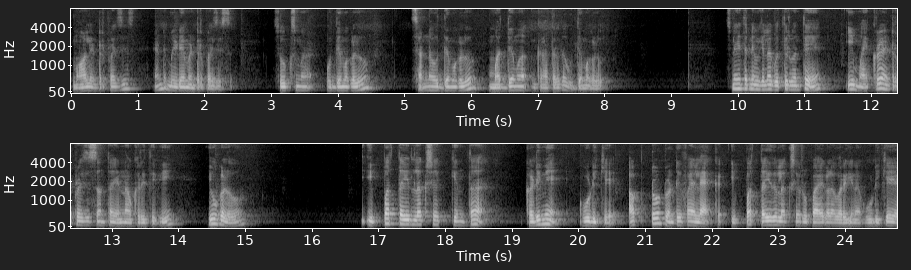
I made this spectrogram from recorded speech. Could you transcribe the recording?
small enterprises and medium enterprises ಸೂಕ್ಷ್ಮ ಉದ್ಯಮಗಳು, ಸಣ್ಣ ಉದ್ಯಮಗಳು, ಮಧ್ಯಮ ಗಾತ್ರದ ಉದ್ಯಮಗಳು. ಸ್ನೇಹಿತರೆ, ನಿಮಗೆಲ್ಲ ಗೊತ್ತಿರುವಂತೆ ಈ ಮೈಕ್ರೋ ಎಂಟರ್ಪ್ರೈಸಸ್ ಅಂತ ಏನು ನಾವು ಕರಿತೀವಿ, ಇವುಗಳು ಇಪ್ಪತ್ತೈದು ಲಕ್ಷಕ್ಕಿಂತ ಕಡಿಮೆ ಹೂಡಿಕೆ up to twenty five lakh ಇಪ್ಪತ್ತೈದು ಲಕ್ಷ ರೂಪಾಯಿಗಳವರೆಗಿನ ಹೂಡಿಕೆಯ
